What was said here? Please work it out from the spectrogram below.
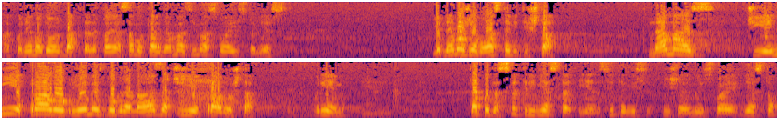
ako nema dovoljno bakta, da klanja samo taj namaz, ima svoje isto mjesto. Jer ne možemo ostaviti šta? Namaz čije nije pravo vrijeme zbog namaza, čije je pravo šta? Vrijeme. Tako da sve tri mjesta, svi te mišljenja imaju svoje mjesto,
